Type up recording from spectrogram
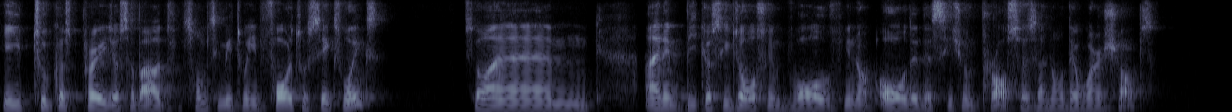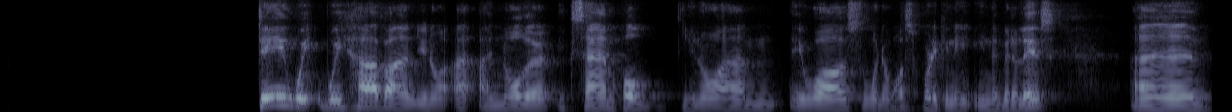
it took us probably just about something between four to six weeks. So, um, and because it also involved, you know, all the decision process and all the workshops. Then we, we have, an, you know, a, another example, you know, um, it was when I was working in, in the Middle East, and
